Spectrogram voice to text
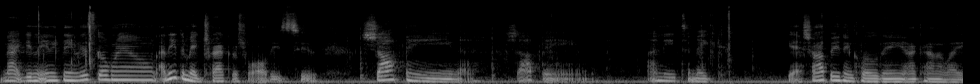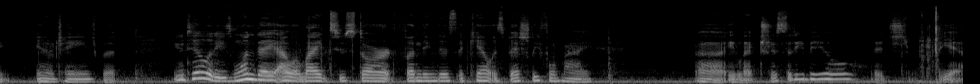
not getting anything this go round. I need to make trackers for all these too. Shopping, shopping. I need to make, yeah, shopping and clothing. I kind of like, interchange, but utilities. One day I would like to start funding this account, especially for my uh, electricity bill. It's, yeah.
